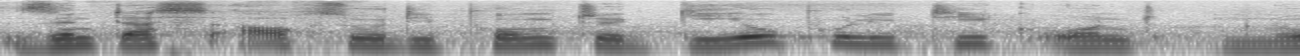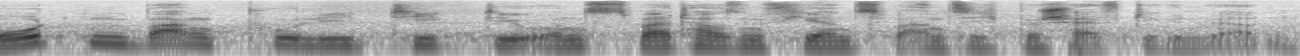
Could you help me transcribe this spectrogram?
Sind das auch so die Punkte Geopolitik und Notenbankpolitik, die uns 2024 beschäftigen werden?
